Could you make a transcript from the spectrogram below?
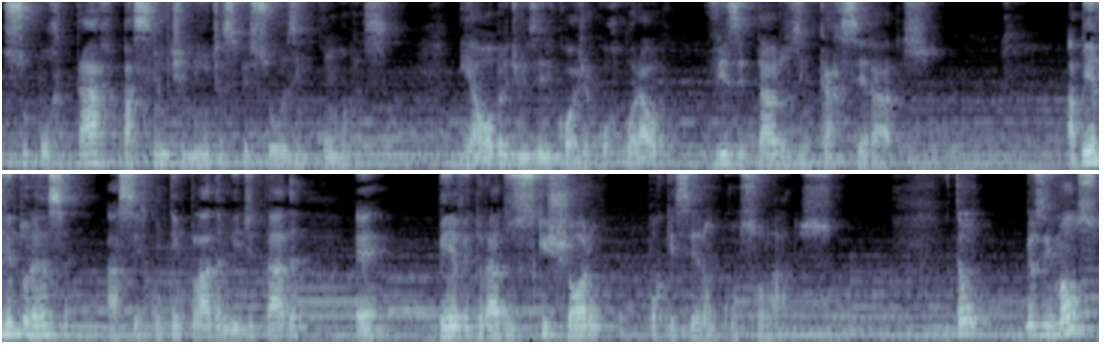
suportar pacientemente as pessoas incômodas, e a obra de misericórdia corporal, visitar os encarcerados. A bem-aventurança a ser contemplada, meditada, é bem-aventurados os que choram, porque serão consolados. Então, meus irmãos,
